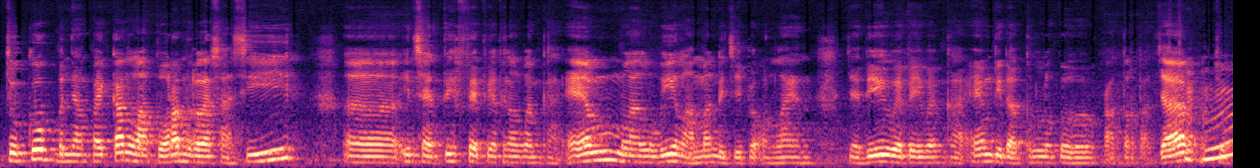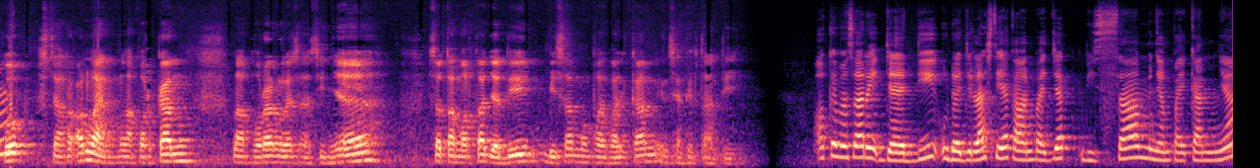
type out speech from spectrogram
Cukup menyampaikan laporan realisasi eh, insentif VP final UMKM melalui laman DJP online. Jadi WP UMKM tidak perlu ke kantor pajak, cukup secara online melaporkan laporan realisasinya serta merta jadi bisa memanfaatkan insentif tadi. Oke Mas Ari, jadi udah jelas ya kawan pajak bisa menyampaikannya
